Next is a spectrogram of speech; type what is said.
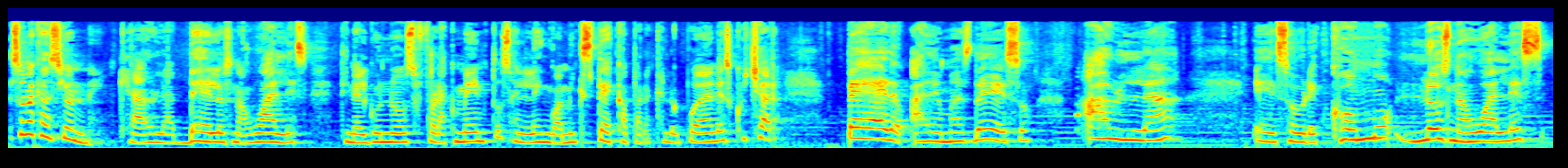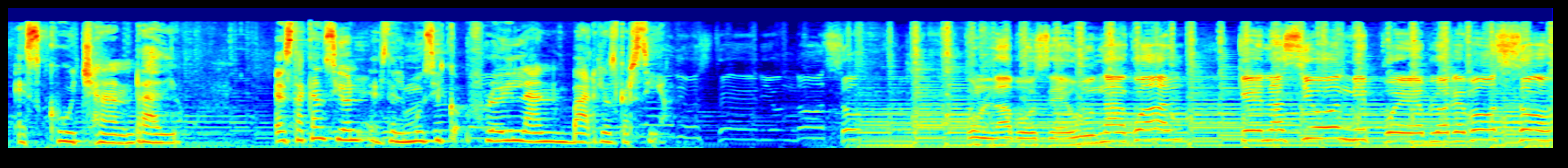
es una canción que habla de los nahuales, tiene algunos fragmentos en lengua mixteca para que lo puedan escuchar, pero además de eso habla eh, sobre cómo los nahuales escuchan radio. Esta canción es del músico Froilán Barrios García. Con la voz de un nahual que nació en mi pueblo hermoso,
